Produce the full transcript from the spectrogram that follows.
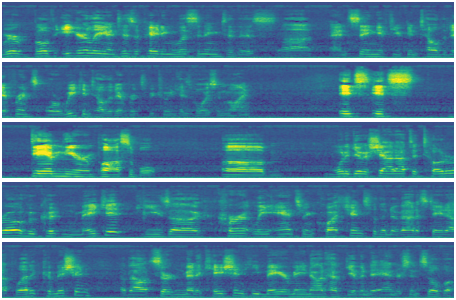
We're both eagerly anticipating listening to this uh, and seeing if you can tell the difference, or we can tell the difference between his voice and mine. It's it's damn near impossible. Um, Want to give a shout out to Totoro, who couldn't make it. He's uh, currently answering questions for the Nevada State Athletic Commission about certain medication he may or may not have given to Anderson Silva.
